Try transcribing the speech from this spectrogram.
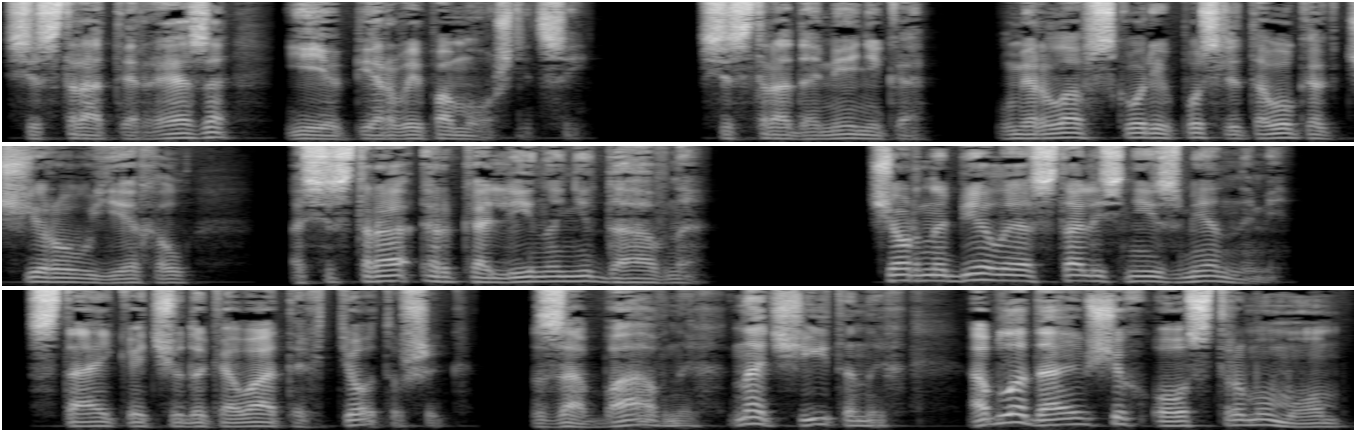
сестра Тереза, ее первой помощницей. Сестра Доменика умерла вскоре после того, как Чиро уехал, а сестра Эркалина недавно. Черно-белые остались неизменными. Стайка чудаковатых тетушек, забавных, начитанных, обладающих острым умом.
